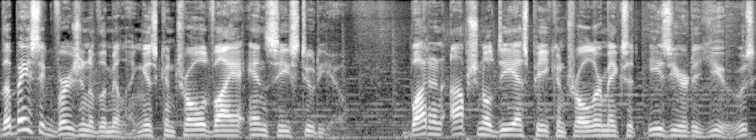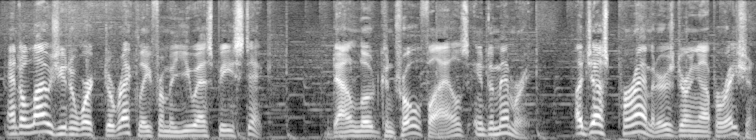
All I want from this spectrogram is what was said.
The basic version of the milling is controlled via NC Studio, but an optional DSP controller makes it easier to use and allows you to work directly from a USB stick. Download control files into memory, adjust parameters during operation,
